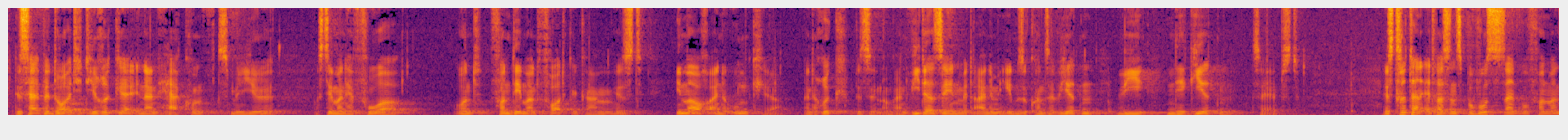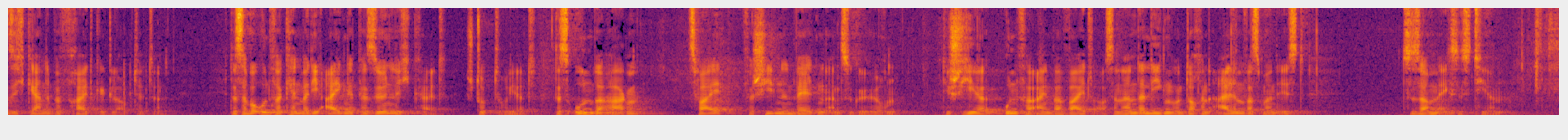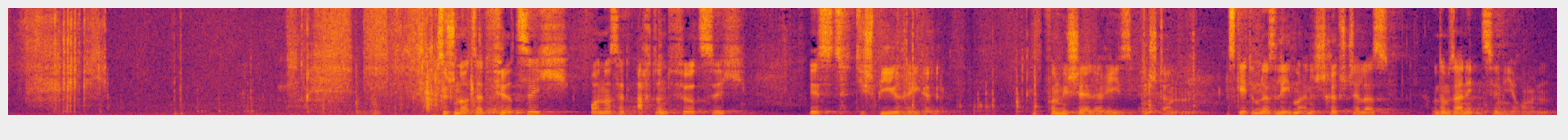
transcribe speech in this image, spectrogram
Deshalb bedeutet die Rückkehr in ein Herkunftsmilieu, aus dem man hervor und von dem man fortgegangen ist, immer auch eine Umkehr, eine Rückbesinnung, ein Wiedersehen mit einem ebenso konservierten wie negierten Selbst. Es tritt dann etwas ins Bewusstsein, wovon man sich gerne befreit geglaubt hätte das aber unverkennbar die eigene Persönlichkeit strukturiert, das Unbehagen, zwei verschiedenen Welten anzugehören, die hier unvereinbar weit auseinanderliegen und doch in allem, was man ist, zusammen existieren. Zwischen 1940 und 1948 ist die Spielregel von Michel Ries entstanden. Es geht um das Leben eines Schriftstellers und um seine Inszenierungen.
